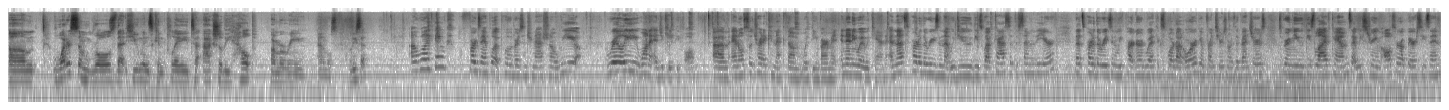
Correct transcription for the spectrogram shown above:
um, what are some roles that humans can play to actually help our marine animals? Lisa? Uh, well, I think, for example, at Polar Bears International, we really want to educate people um, and also try to connect them with the environment in any way we can. And that's part of the reason that we do these webcasts at this time of the year. That's part of the reason we partnered with Explore.org and Frontiers North Adventures to bring you these live cams that we stream all throughout bear season.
